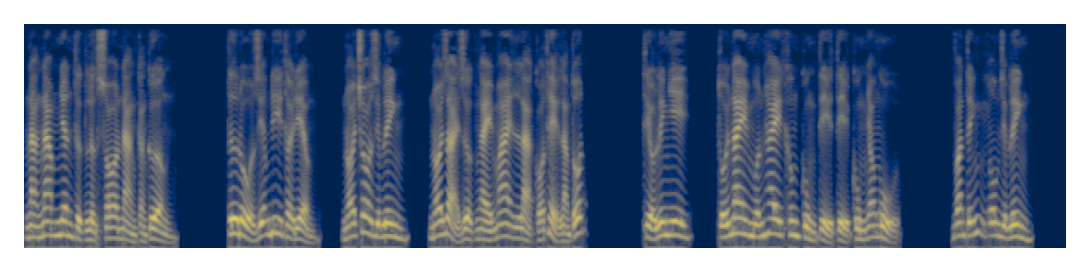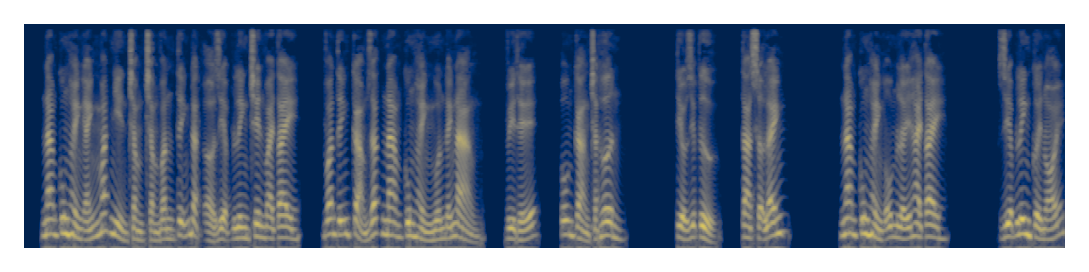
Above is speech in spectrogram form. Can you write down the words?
nàng nam nhân thực lực so nàng càng cường. Tư đổ diễm đi thời điểm, nói cho Diệp Linh, nói giải dược ngày mai là có thể làm tốt. Tiểu Linh Nhi, tối nay muốn hay không cùng tỷ tỷ cùng nhau ngủ. Văn tĩnh ôm Diệp Linh. Nam Cung Hành ánh mắt nhìn chằm chằm Văn Tĩnh đặt ở Diệp Linh trên vai tay, Văn Tĩnh cảm giác Nam Cung Hành muốn đánh nàng, vì thế, ôm càng chặt hơn. Tiểu Diệp tử, ta sợ lãnh. Nam Cung Hành ôm lấy hai tay. Diệp Linh cười nói,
